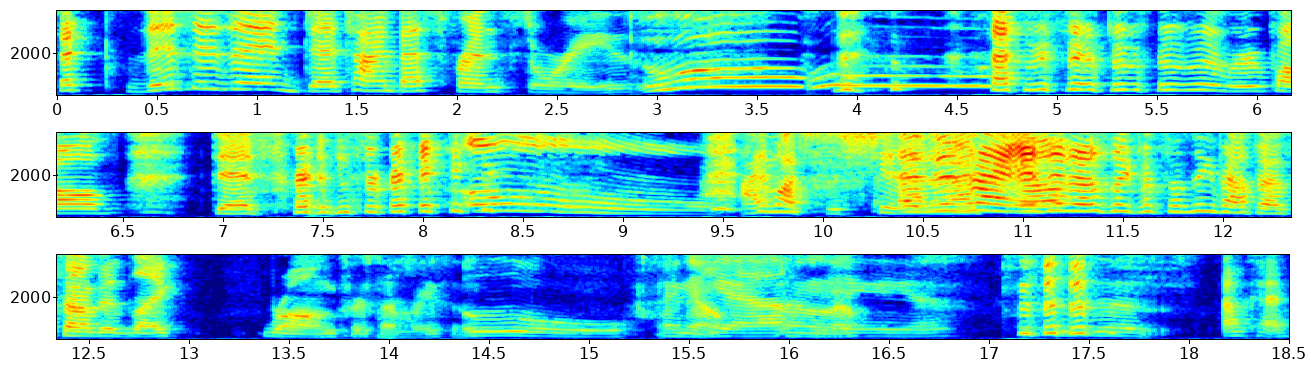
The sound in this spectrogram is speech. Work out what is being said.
this isn't dead time best friend stories. Ooh. Ooh. I was say this isn't RuPaul's Dead Friends Race. oh, I watched the shit out and of then that right, and then I was like, but something about that sounded like wrong for some reason. Ooh, I know. Yeah, I don't know. Yeah, yeah, yeah. This isn't okay.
